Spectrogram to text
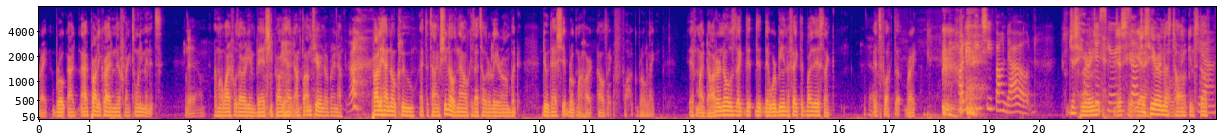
right? Broke. I, I probably cried in there for like 20 minutes. Yeah. And my wife was already in bed. She probably had. I'm, I'm tearing up right now. Probably had no clue at the time. She knows now because I told her later on. But dude, that shit broke my heart. I was like, fuck, bro. Like, if my daughter knows like th- th- that we're being affected by this, like, Yeah. it's fucked up, right? How do you think she found out? Just hearing, just just, hearing Just hear- stuff? yeah. just hearing us would talk think. and stuff. Yeah.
